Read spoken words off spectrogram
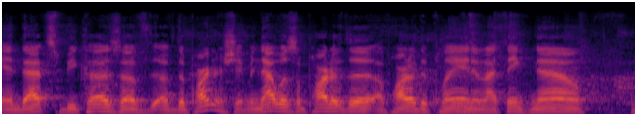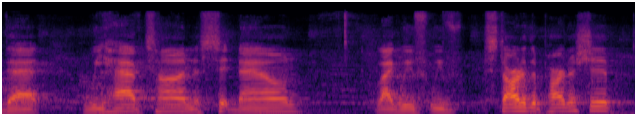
and that's because of of the partnership. And that was a part of the a part of the plan. And I think now that we have time to sit down, like we've we've started the partnership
